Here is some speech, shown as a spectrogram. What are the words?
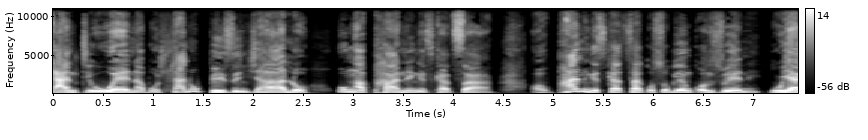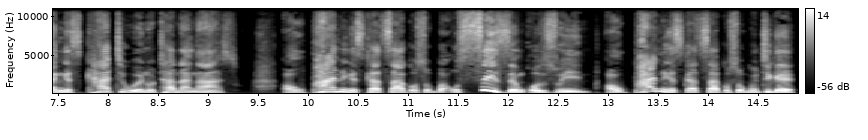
Kanti wena bohlala ubhizi njalo ungaphani ngesikhathi sakho. Awuphani ngesikhathi sakho sokuya enkonzweni uya ngesikhathi wena othanda ngaso. Awuphani ngesikhathi sakho sokuba usize enkonzweni. Awuphani ngesikhathi sakho sokuthi ke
